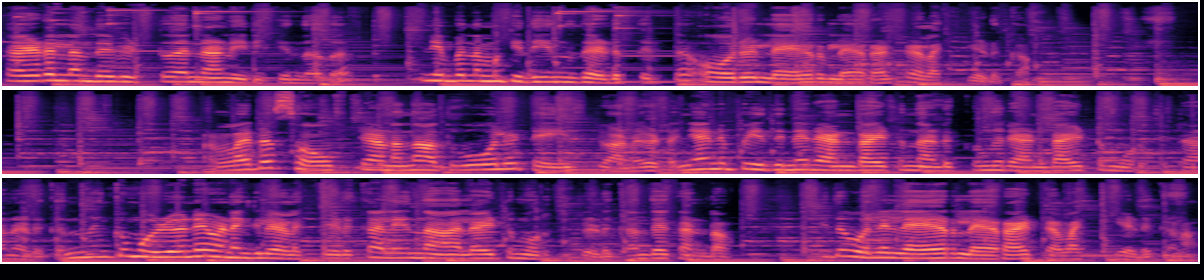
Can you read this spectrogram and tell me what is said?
സൈഡെല്ലാം എന്തേ വിട്ട് തന്നെയാണ് ഇരിക്കുന്നത്. ഇനിയിപ്പോൾ നമുക്ക് ഇതിൽ നിന്ന് ഇതെടുത്തിട്ട് ഓരോ ലെയർ ലെയറായിട്ട് ഇളക്കിയെടുക്കാം. വളരെ സോഫ്റ്റ് ആണെന്ന് അതുപോലെ ടേസ്റ്റുമാണ് കേട്ടോ. ഞാനിപ്പോൾ ഇതിനെ രണ്ടായിട്ട് നടുക്കുന്നു രണ്ടായിട്ട് മുറിച്ചിട്ടാണ് എടുക്കുന്നത്. നിങ്ങൾക്ക് മുഴുവനെ വേണമെങ്കിൽ ഇളക്കിയെടുക്കാം അല്ലെങ്കിൽ നാലായിട്ട് മുറിച്ചിട്ട് എടുക്കാം. എന്തേ കണ്ടോ? ഇതുപോലെ ലെയർ ലെയറായിട്ട് ഇളക്കിയെടുക്കണം.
